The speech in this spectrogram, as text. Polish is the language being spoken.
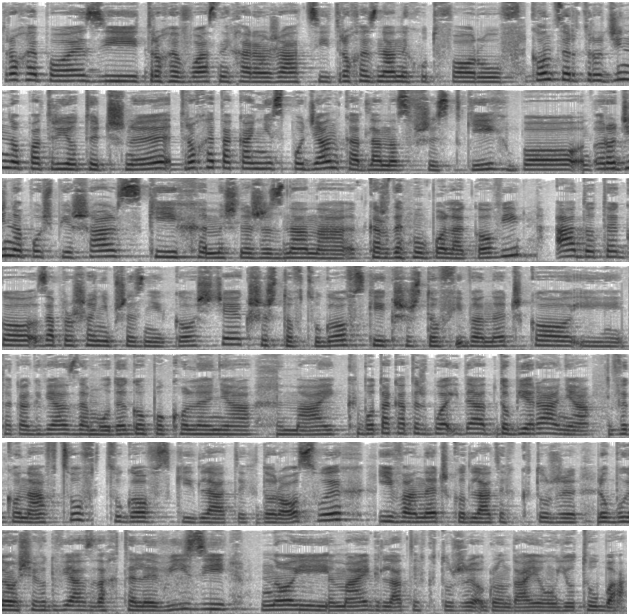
Trochę poezji, trochę własnych aranżacji, trochę znanych utworów. Koncert rodzinno-patriotyczny, trochę taka niespodzianka dla nas wszystkich, bo rodzina Pośpieszalskich, myślę, że znana każdemu Polakowi, a do tego zaproszeni przez nich goście, Krzysztof Cugowski, Krzysztof Iwaneczko i taka gwiazda młodego pokolenia, Mike, bo taka też była idea dobierania wykonawców. Cugowski dla tych dorosłych, Iwaneczko dla tych, którzy lubują się w gwiazdach telewizji, no i Mike dla tych, którzy oglądają YouTube'a.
